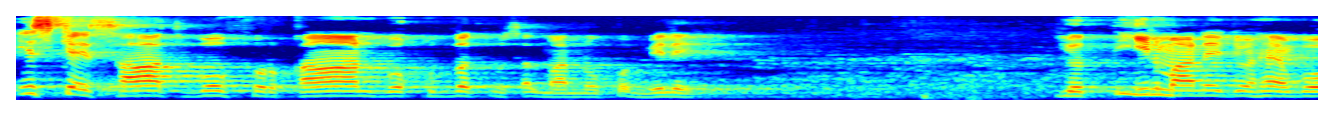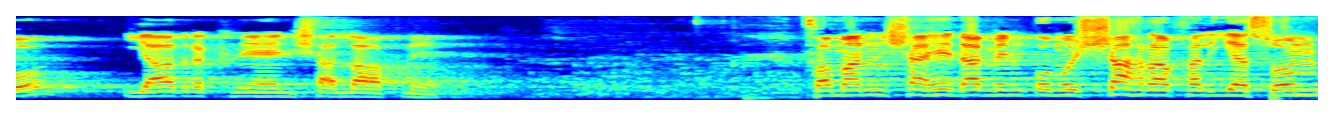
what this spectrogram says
اس کے ساتھ وہ فرقان، وہ قوت مسلمانوں کو ملے۔ یہ تین معنی جو ہیں وہ یاد رکھنے ہیں انشاءاللہ آپ نے۔ فمن شاہدہ من کو مشاہرہ فلیسم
